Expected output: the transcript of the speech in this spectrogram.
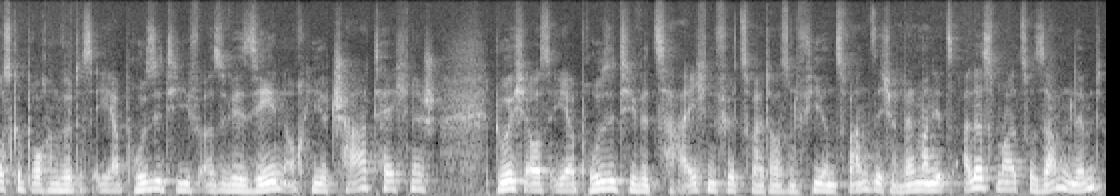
ausgebrochen wird, ist eher positiv. Also wir sehen auch hier charttechnisch durchaus eher positive Zeichen für 2024. Und wenn man jetzt alles mal zusammennimmt,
